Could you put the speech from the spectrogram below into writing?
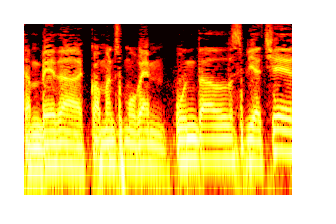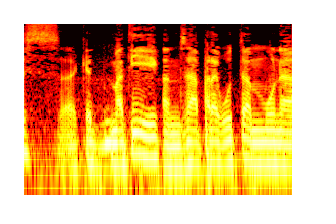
també de com ens movem. Un dels viatgers aquest matí ens ha aparegut amb una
